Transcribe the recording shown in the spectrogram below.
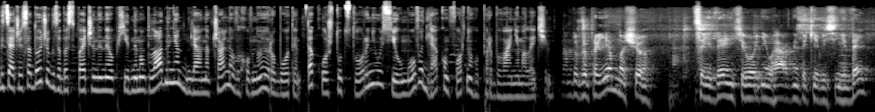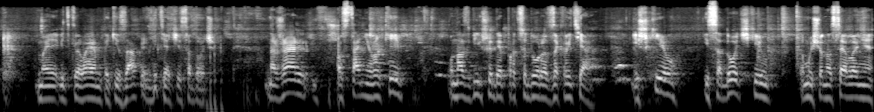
Дитячий садочок забезпечений необхідним обладнанням для навчально-виховної роботи. Також тут створені усі умови для комфортного перебування малечі. Нам дуже приємно, що цей день сьогодні в гарний такий весінній день. Ми відкриваємо такий заклад, дитячий садочок. На жаль, останні роки у нас більше йде процедура закриття і шкіл, і садочків, тому що населення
